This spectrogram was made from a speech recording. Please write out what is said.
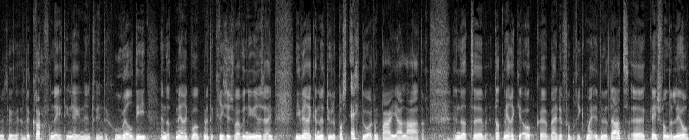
met de, de kracht van 1929. Hoewel die, en dat merken we ook met de crisis waar we nu in zijn, die werken natuurlijk pas echt door een paar jaar later. En dat, uh, dat merk je ook uh, bij de fabriek. Maar inderdaad, Kees van der Leeuw,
